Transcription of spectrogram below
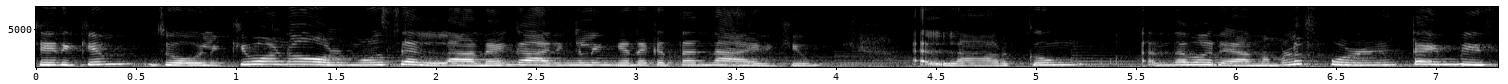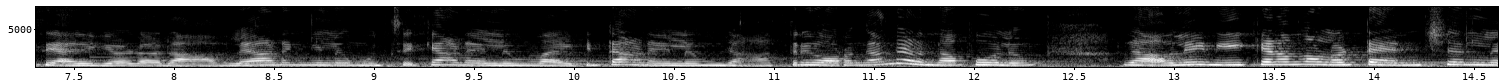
ശരിക്കും ജോലിക്ക് പോകണ ഓൾമോസ്റ്റ് എല്ലാവരുടെയും കാര്യങ്ങൾ ഇങ്ങനെയൊക്കെ തന്നെ ആയിരിക്കും. എല്ലാവർക്കും എന്താ പറയുക നമ്മൾ ഫുൾ ടൈം ബിസി ആയിരിക്കും കേട്ടോ രാവിലെ ആണെങ്കിലും ഉച്ചയ്ക്കാണെങ്കിലും വൈകിട്ടാണെങ്കിലും രാത്രി ഉറങ്ങാൻ കിടന്നാൽ പോലും രാവിലെ എണീക്കണം എന്നുള്ള ടെൻഷനിൽ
